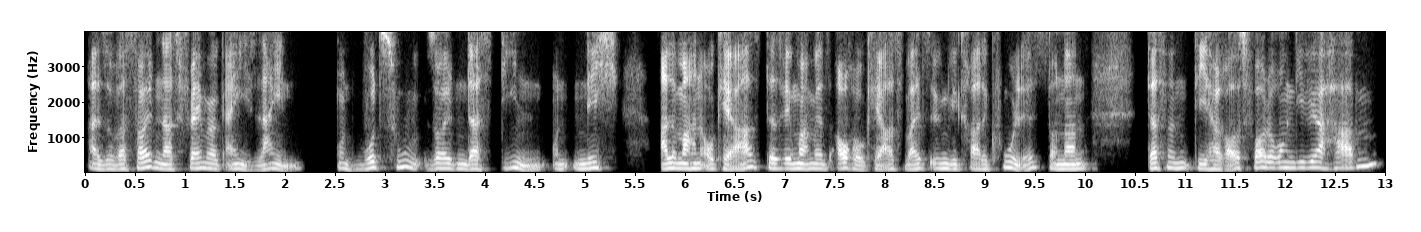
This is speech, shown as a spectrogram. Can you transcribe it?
also was soll denn das Framework eigentlich sein? Und wozu soll denn das dienen? Und nicht, alle machen OKRs, deswegen machen wir jetzt auch OKRs, weil es irgendwie gerade cool ist, sondern das sind die Herausforderungen, die wir haben.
